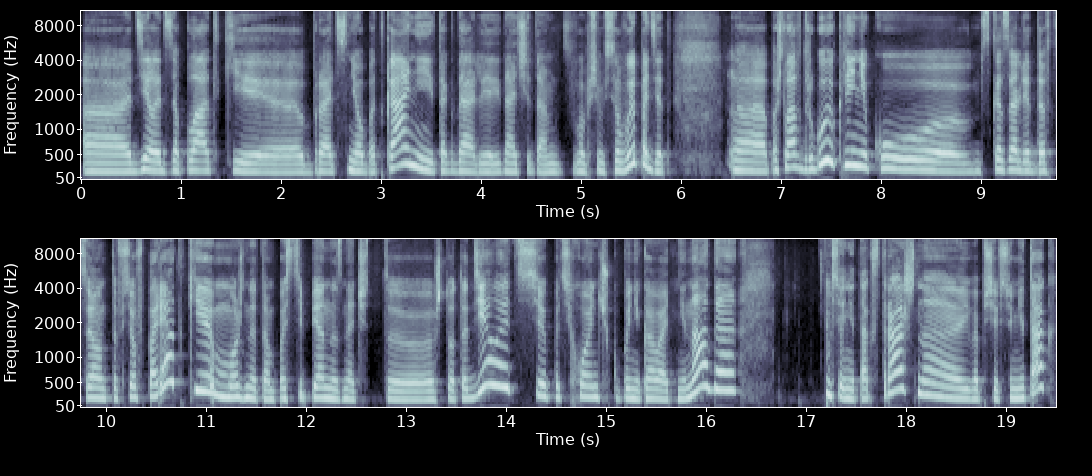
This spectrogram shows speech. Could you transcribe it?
а, делать заплатки, брать с неба ткани и так далее, иначе там, в общем, все выпадет. А, пошла в другую клинику, сказали, да в целом-то все в порядке, можно там постепенно, значит, э, что-то делать, потихонечку паниковать не надо, все не так страшно, и вообще все не так.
